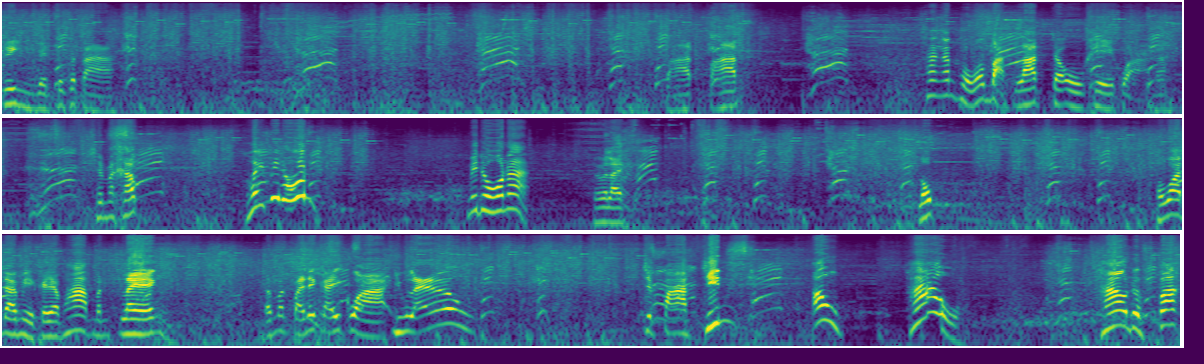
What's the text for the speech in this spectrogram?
กริ่งเป็นตุ๊กตาปาดปาดถ้างั้นผมว่าบัตรลัดจะโอเคกว่านะ ใช่ไหมครับ เฮ้ย ไม่โดน ไม่โดนอะ ไม่เป็นไร ลบ เพราะว่าดาเมจกายภาพมันแรง แล้วมันไปได้ไกลกว่าอยู่แล้ว จะปาดจิ้น เอ้า how how the fuck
